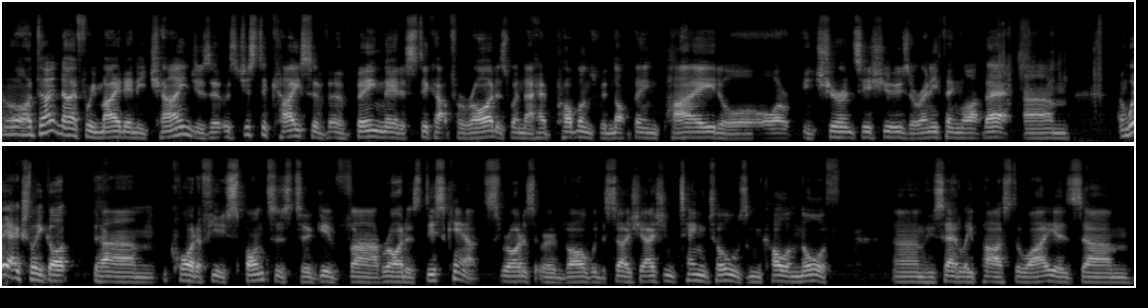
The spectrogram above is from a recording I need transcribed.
Oh, I don't know if we made any changes. It was just a case of, of being there to stick up for riders when they had problems with not being paid or, or insurance issues or anything like that. Um, and we actually got um, quite a few sponsors to give uh, riders discounts, riders that were involved with the association. Tang Tools and Colin North, um, who sadly passed away, as um,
